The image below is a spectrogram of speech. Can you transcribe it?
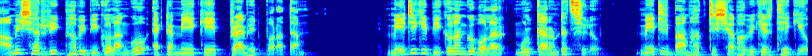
আমি শারীরিকভাবে বিকলাঙ্গ, একটা মেয়েকে প্রাইভেট পড়াতাম। মেয়েটিকে বিকলাঙ্গ বলার মূল কারণটা ছিল, মেয়েটির বাম হাতটি স্বাভাবিকের থেকেও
